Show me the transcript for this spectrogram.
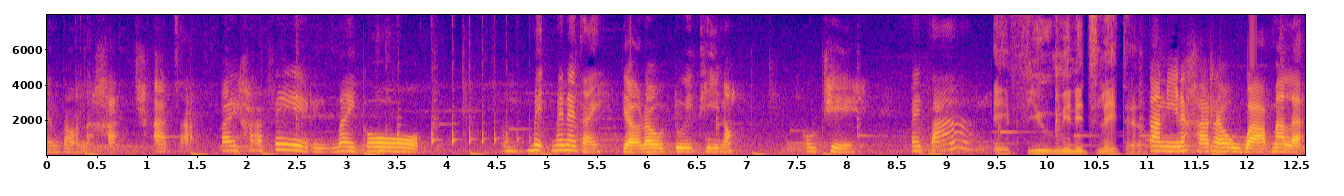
กันต่อนะคะ อาจจะไปคาเฟ่หรือไม่ก็เออไม่ไม่แน่ใจ เดี๋ยวเราดูอีกทีเนาะโอเค ไปจ้า A few minutes later. ตอนนี้นะคะเราวาร์ปมาแล้ว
